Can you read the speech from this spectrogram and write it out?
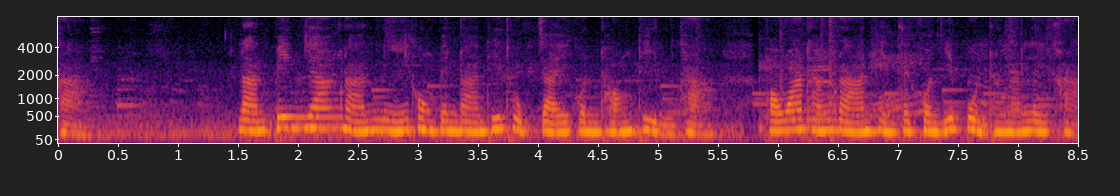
ค่ะ ร้านปิ้งย่างร้านนี้คงเป็นร้านที่ถูกใจคนท้องถิ่นค่ะ เพราะว่าทั้งร้านเห็นแต่คนญี่ปุ่นทั้งนั้นเลยค่ะ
